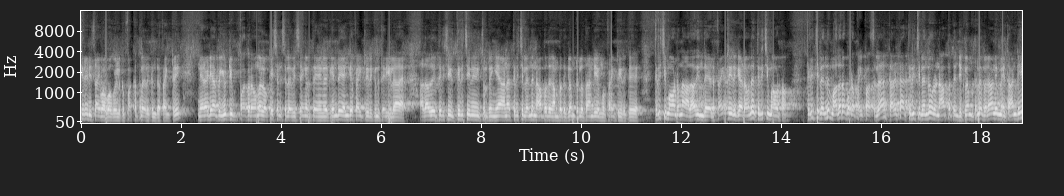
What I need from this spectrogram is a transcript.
சிரடி சாய்பாபா கோயிலுக்கு பக்கத்தில் இருக்குது இந்த ஃபேக்ட்ரி நேரடியாக இப்போ யூடியூப் பார்க்குறவங்க லொக்கேஷன் சில விஷயங்கள் எங்களுக்கு எந்த எங்கே ஃபேக்ட்ரி இருக்குன்னு தெரியல. அதாவது திருச்சி திருச்சின்னு சொல்கிறீங்க ஆனால் திருச்சியிலேருந்து நாற்பது ஐம்பது கிலோமீட்டரில் தாண்டி உங்கள் ஃபேக்ட்ரி இருக்குது திருச்சி மாவட்டம் தான். அதாவது இந்த ஃபேக்ட்ரி இருக்க இடம் வந்து திருச்சி மாவட்டம். திருச்சியிலேருந்து மதுரை போகிற பைபாஸில் கரெக்டாக திருச்சியிலேருந்து ஒரு நாற்பத்தஞ்சு கிலோமீட்டரில் விராலிமையை தாண்டி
